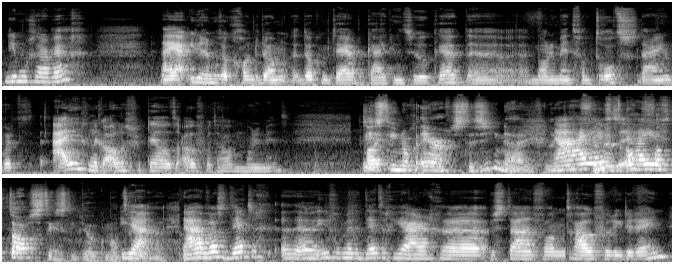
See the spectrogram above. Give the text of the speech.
die moest daar weg. Nou ja, iedereen moet ook gewoon de documentaire bekijken natuurlijk. Hè? Het eh, Monument van Trots. Daarin wordt eigenlijk alles verteld over het Homo-monument. Maar- Is die nog ergens te zien eigenlijk? Nou, ik hij vind heeft- het ook hij heeft- fantastisch, die documentaire. Ja, nou, hij was 30, eh, in ieder geval met het 30-jarige bestaan van Trouw voor Iedereen.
